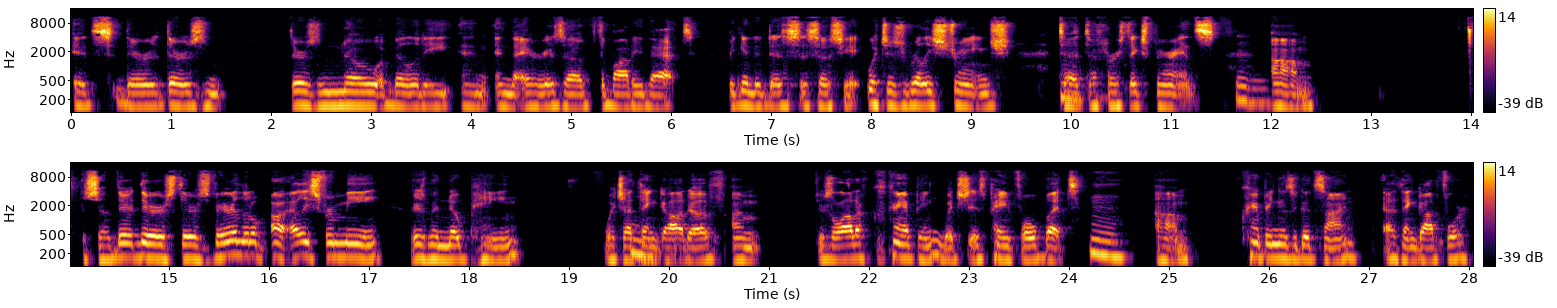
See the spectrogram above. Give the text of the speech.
it's there there's there's no ability in in the areas of the body that begin to disassociate which is really strange to mm-hmm. to first experience mm-hmm. um so there there's there's very little uh, at least for me there's been no pain which i mm. thank god of um there's a lot of cramping which is painful but mm. um cramping is a good sign i thank god for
